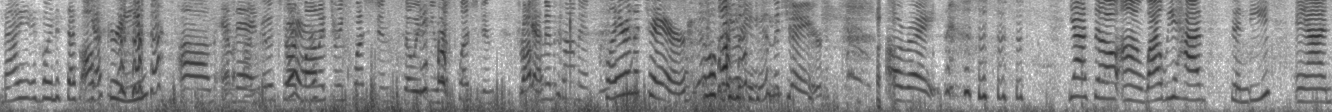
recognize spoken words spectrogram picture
Maddie is going to step off Yes. screen, um, and then I'm gonna start Claire, monitoring questions. So if you have questions, drop them in the comments. Claire in the chair. in the chair. All right. yeah, so um, while we have Cindy and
